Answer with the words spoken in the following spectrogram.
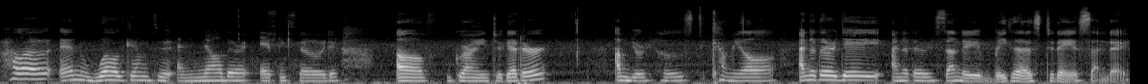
Hello, and welcome to another episode of Growing Together. I'm your host, Camille. Another day, another Sunday, because today is Sunday.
